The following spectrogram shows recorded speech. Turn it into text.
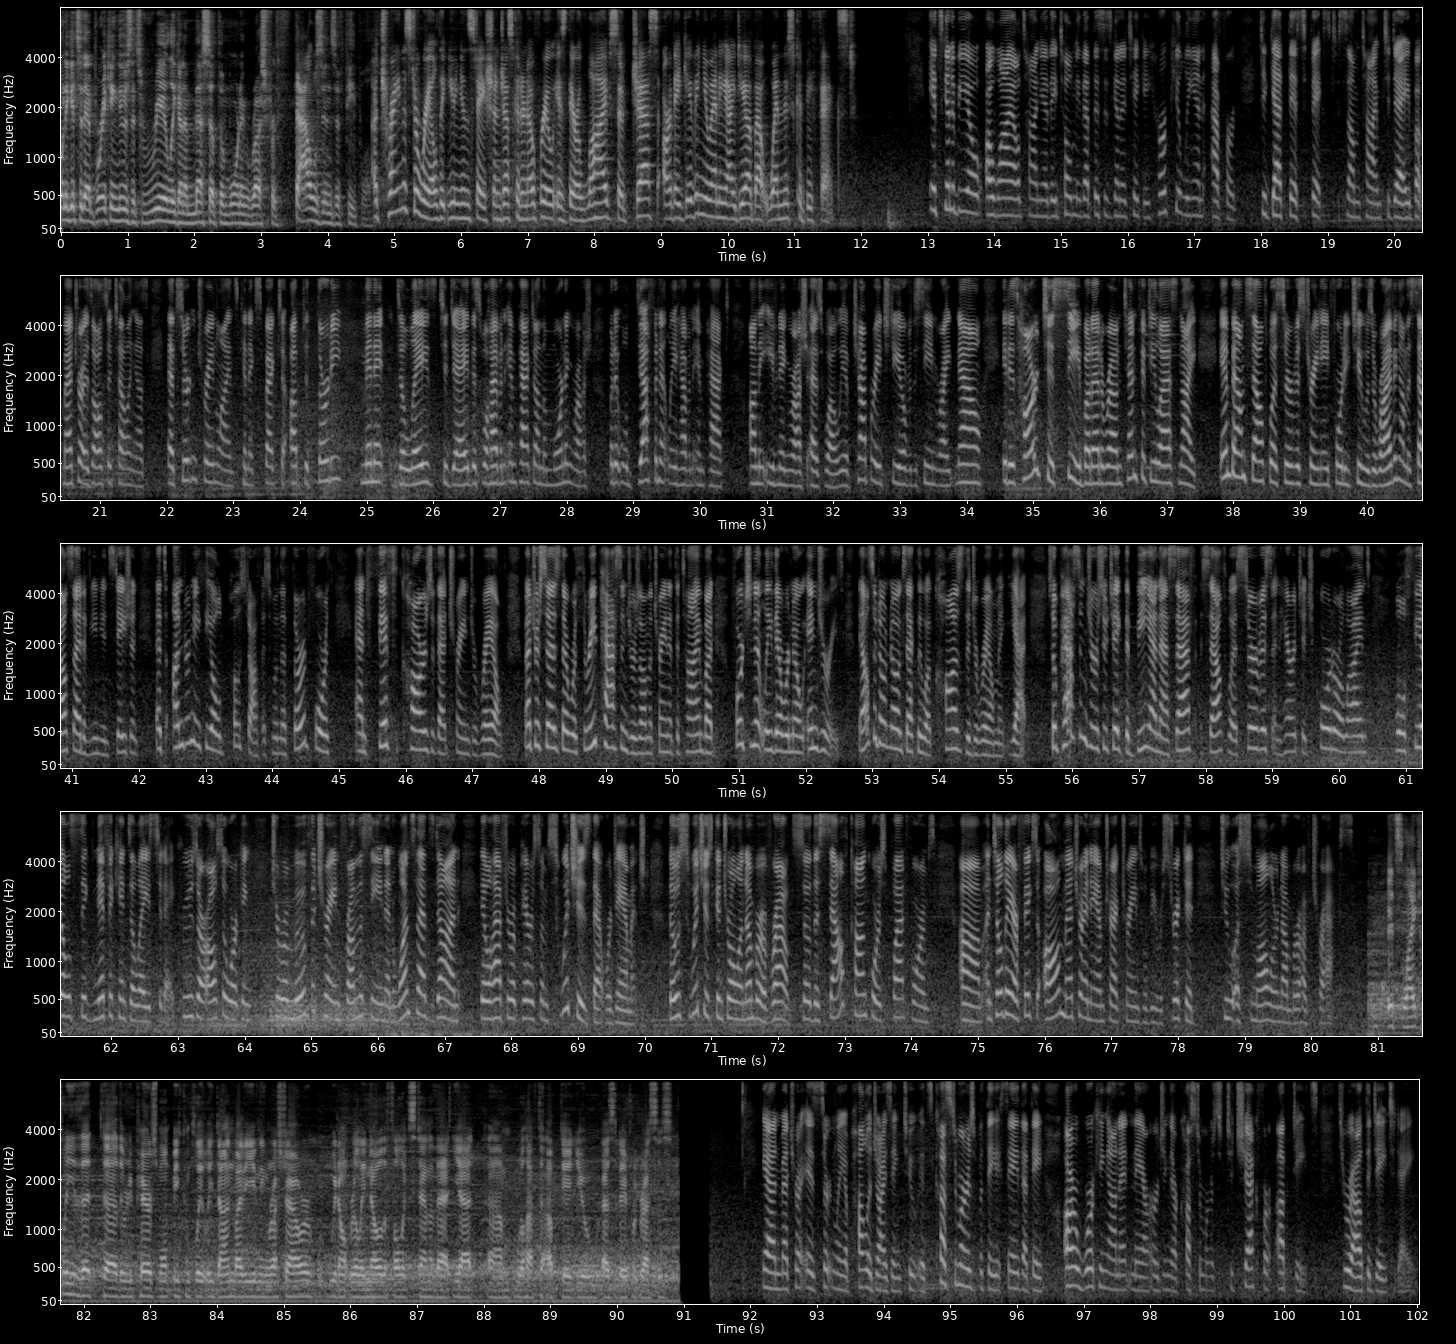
want to get to that breaking news that's really going to mess up the morning rush for thousands of people. A train is derailed at Union Station. Jessica D'Onofrio is there live. So, Jess, are they giving you any idea about when this could be fixed? It's going to be a, a while, Tanya. They told me that this is going to take a Herculean effort to get this fixed sometime today. But Metra is also telling us that certain train lines can expect to up to 30 minute delays today. This will have an impact on the morning rush, but it will definitely have an impact on the evening rush as well. We have Chopper HD over the scene right now. It is hard to see, but at around 10:50 last night, inbound Southwest Service train 842 was arriving on the south side of Union Station. That's underneath the old post office when the third, fourth, and fifth cars of that train derailed. Metra says there were three passengers on the train at the time, but fortunately there were no injuries. They also don't know exactly what caused the derailment yet. So passengers who take the BNSF, Southwest Service, and Heritage Corridor lines will feel significant delays today. Crews are also working to remove the train from the scene, and once that's done, they will have to repair some switches that were damaged. Those switches control a number of routes, so the South Concourse platforms um, until they are fixed, all Metra and Amtrak trains will be restricted to a smaller number of tracks. It's likely that uh, the repairs won't be completely done by the evening rush hour. We don't really know the full extent of that yet. Um, we'll have to update you as the day progresses. Yeah, and Metra is certainly apologizing to its customers, but they say that they are working on it and they are urging their customers to check for updates throughout the day today.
